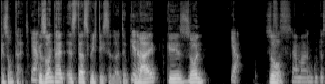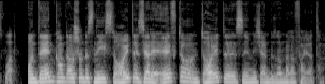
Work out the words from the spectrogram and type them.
Gesundheit. Ja. Gesundheit ist das Wichtigste, Leute. Genau. Bleibt gesund. Ja. So. Das ist ja mal ein gutes Wort. Und dann kommt auch schon das nächste. Heute ist ja der 11. und heute ist nämlich ein besonderer Feiertag.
